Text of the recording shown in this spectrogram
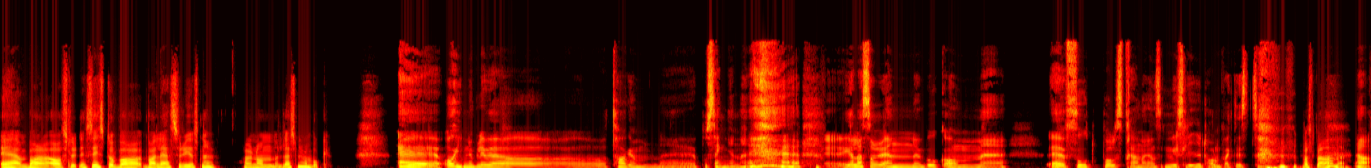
Eh, bara avslutningsvis då, vad, vad, läser du just nu? Har du någon, läser du någon bok? Eh, oj, nu blev jag tagen eh, på sängen. jag läser en bok om eh, eh, fotbollstränaren Nils Lidholm faktiskt. Vad spännande. ja.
